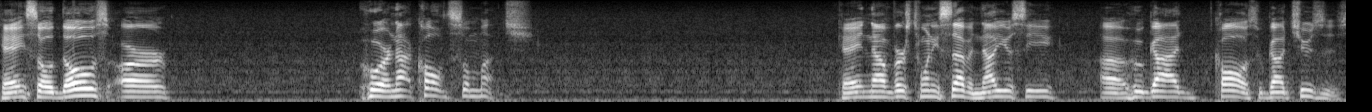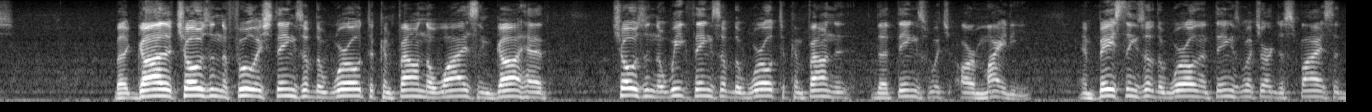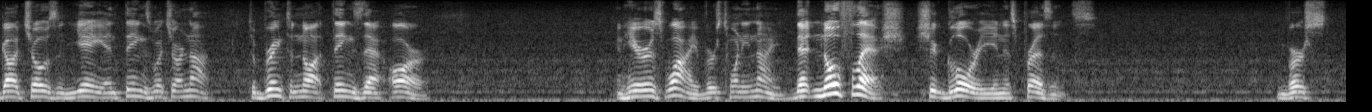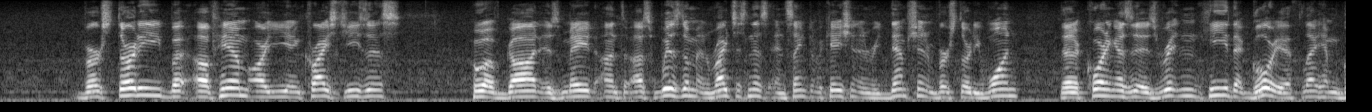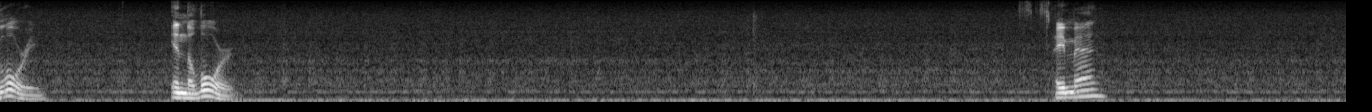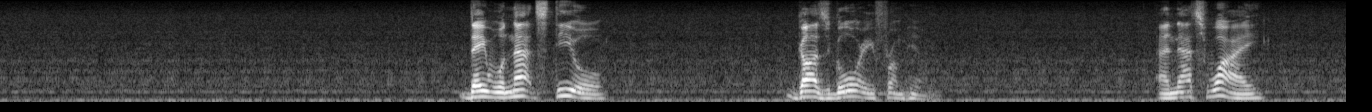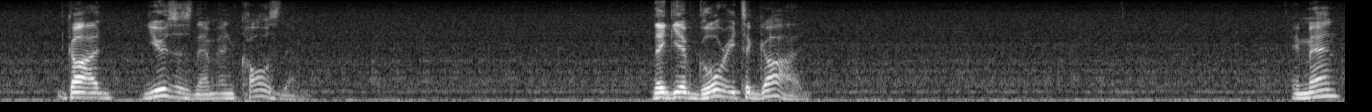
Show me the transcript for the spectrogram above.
Okay, so those are who are not called so much. Okay, now verse 27. Now you see uh, who God calls, who God chooses. But God hath chosen the foolish things of the world to confound the wise, and God hath chosen the weak things of the world to confound the, the things which are mighty. And base things of the world and things which are despised hath God chosen, yea, and things which are not, to bring to naught things that are. And here is why, verse 29 that no flesh should glory in his presence. Verse verse 30 But of him are ye in Christ Jesus, who of God is made unto us wisdom and righteousness and sanctification and redemption. Verse 31 That according as it is written, He that glorieth, let him glory in the Lord. Amen. they will not steal God's glory from him. And that's why God uses them and calls them. They give glory to God. Amen.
